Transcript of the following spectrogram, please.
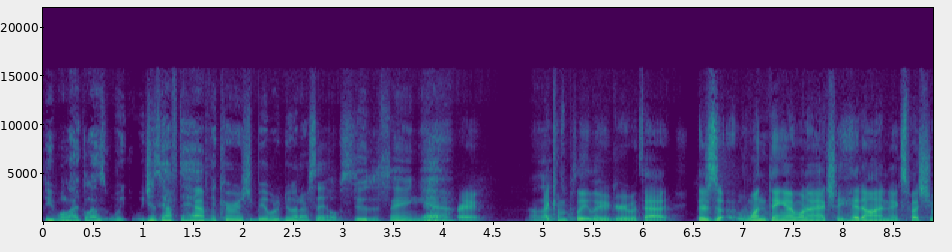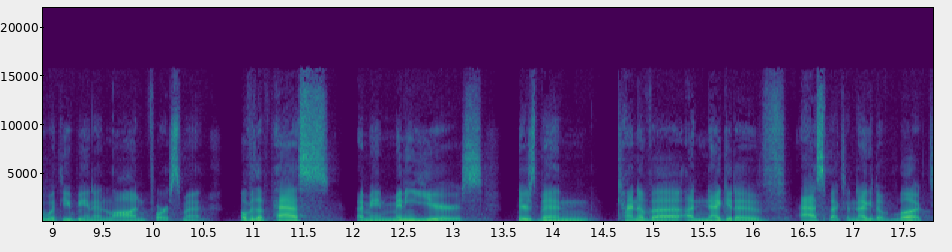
people like us. We, we just have to have the courage to be able to do it ourselves. Do the thing. Yeah. Right. I completely agree with that. There's uh, one thing I want to actually hit on, especially with you being in law enforcement. Over the past, I mean, many years, there's been kind of a, a negative aspect, a negative look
